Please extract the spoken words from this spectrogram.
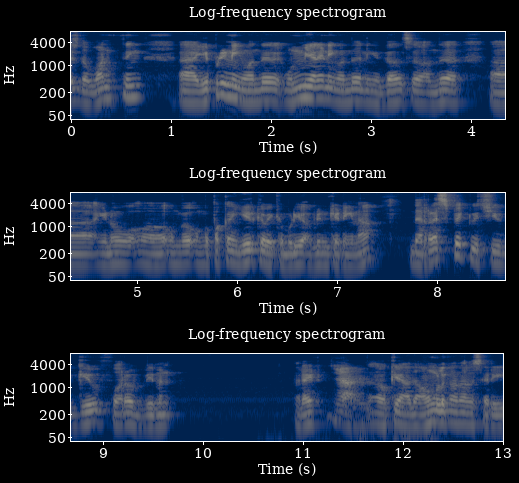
is the one thing எப்படி நீங்கள் வந்து உண்மையாலே நீங்கள் வந்து நீங்கள் கேர்ள்ஸை வந்து யூனோ உங்கள் உங்கள் பக்கம் ஈர்க்க வைக்க முடியும் அப்படின்னு கேட்டிங்கன்னா the respect which you give for a woman right okay அது அவங்களுக்காக இருந்தாலும் சரி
